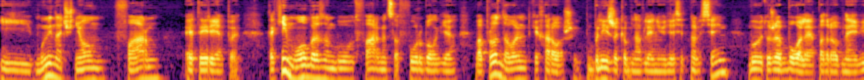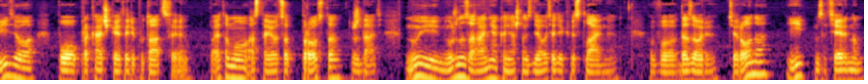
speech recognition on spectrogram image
и мы начнем фарм этой репы. Каким образом будут фармиться в фурболге? Вопрос довольно-таки хороший. Ближе к обновлению 10.07 будет уже более подробное видео по прокачке этой репутации, поэтому остается просто ждать. Ну и нужно заранее, конечно, сделать эти квестлайны в дозоре Тирона и в затерянном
